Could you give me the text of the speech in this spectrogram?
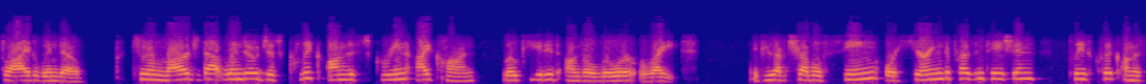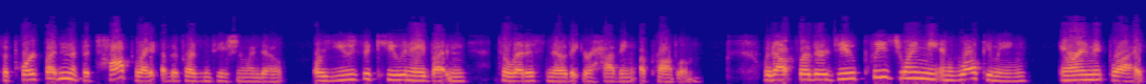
slide window. To enlarge that window, just click on the screen icon located on the lower right. If you have trouble seeing or hearing the presentation, please click on the support button at the top right of the presentation window or use the Q&A button to let us know that you're having a problem. Without further ado, please join me in welcoming Aaron McBride.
